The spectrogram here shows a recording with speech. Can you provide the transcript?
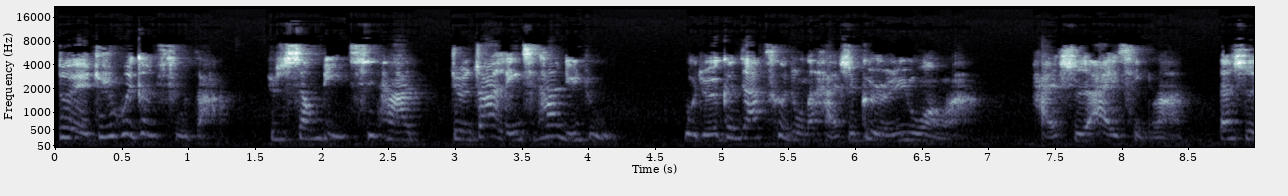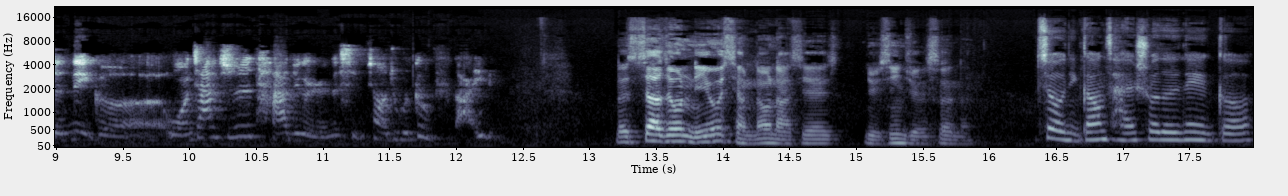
对，就是会更复杂，就是相比其他就是张爱玲其他女主。我觉得更加侧重的还是个人欲望啦，还是爱情啦。但是那个王佳芝她这个人的形象就会更复杂一点。那下周你有想到哪些女性角色呢？就你刚才说的那个，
